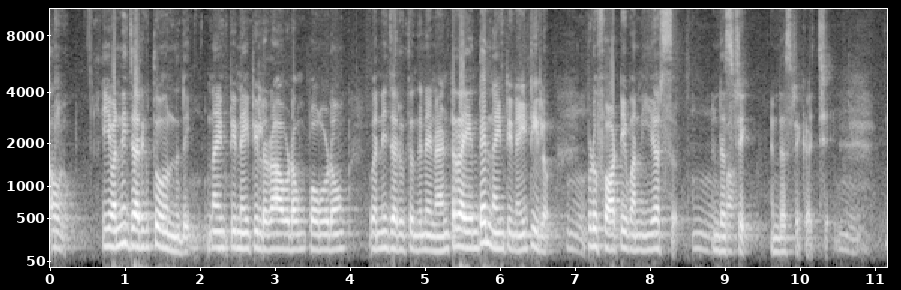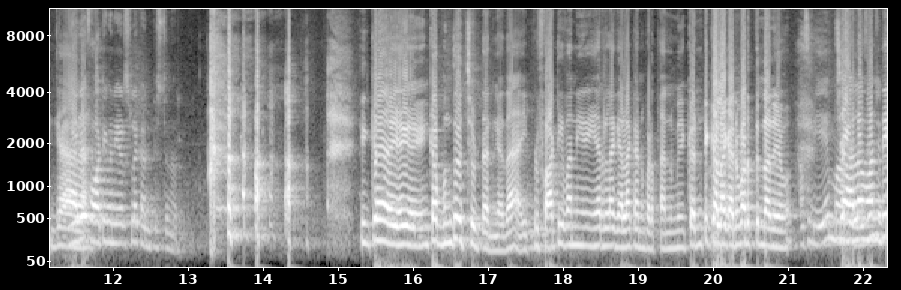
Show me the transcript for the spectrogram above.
అవును. ఇవన్నీ జరుగుతూ ఉన్నది. నైన్టీన్ ఎయిటీలో రావడం పోవడం ఇవన్నీ జరుగుతుంది. నేను ఎంటర్ అయ్యిందే నైన్టీన్ ఎయిటీలో ఇప్పుడు ఫార్టీ వన్ ఇయర్స్ ఇండస్ట్రీ ఇండస్ట్రీకి వచ్చి. ఇంకా మీరే ఫార్టీ వన్ ఇయర్స్లో కనిపిస్తున్నారు. ఇంకా ఇంకా ముందు వచ్చి ఉంటాను కదా. ఇప్పుడు ఫార్టీ వన్ ఇయర్ లాగా ఎలా కనపడతాను? మీ కంటికి అలా ఏం చాలా మంది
